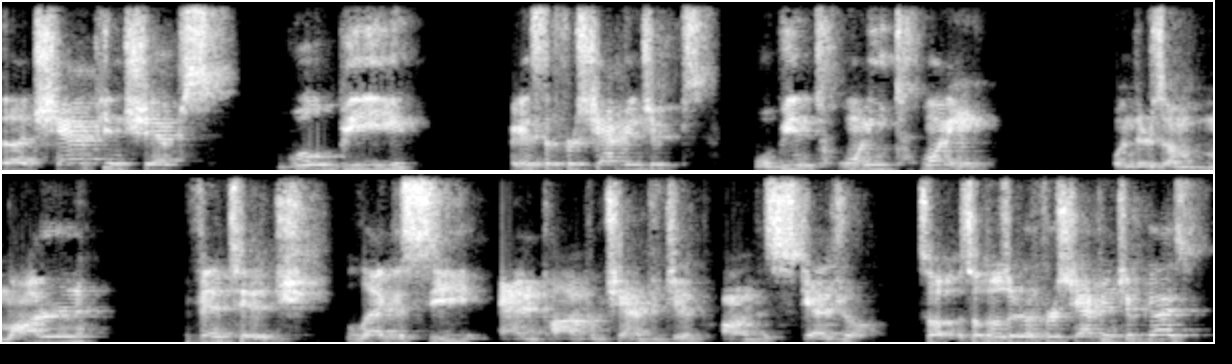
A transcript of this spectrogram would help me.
The championships will be, I guess the first championships will be in 2020 when there's a modern, vintage, legacy, and pauper championship on the schedule. So, so those are the first championship guys.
